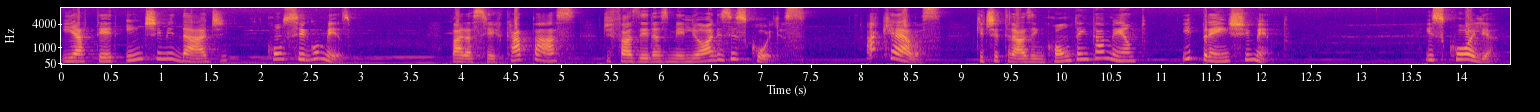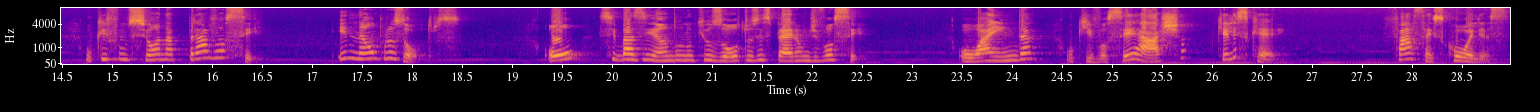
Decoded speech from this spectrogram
e a ter intimidade consigo mesmo, para ser capaz de fazer as melhores escolhas, aquelas que te trazem contentamento e preenchimento. Escolha o que funciona para você e não para os outros. Ou se baseando no que os outros esperam de você, ou ainda o que você acha que eles querem. Faça escolhas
